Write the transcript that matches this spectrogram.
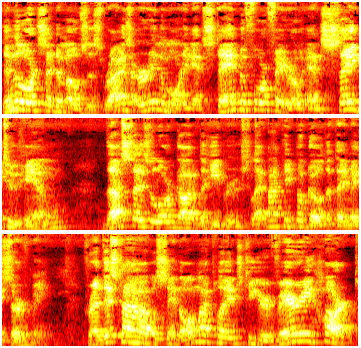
Then the Lord said to Moses, Rise early in the morning and stand before Pharaoh and say to him, Thus says the Lord God of the Hebrews, Let my people go that they may serve me. For at this time I will send all my plagues to your very heart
